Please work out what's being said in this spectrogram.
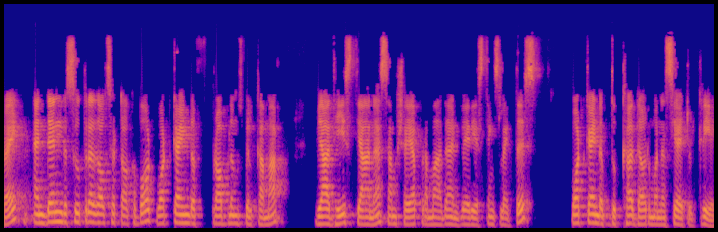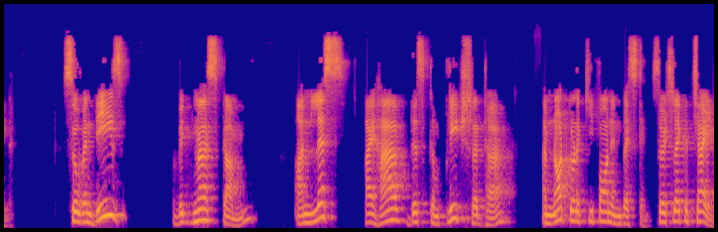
right? And then the sutras also talk about what kind of problems will come up vyadhi sthana samshaya pramada and various things like this. What kind of dukkha daurmanasya it will create. So when these vignas come unless i have this complete shraddha I'm not going to keep on investing. So it's like a child.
